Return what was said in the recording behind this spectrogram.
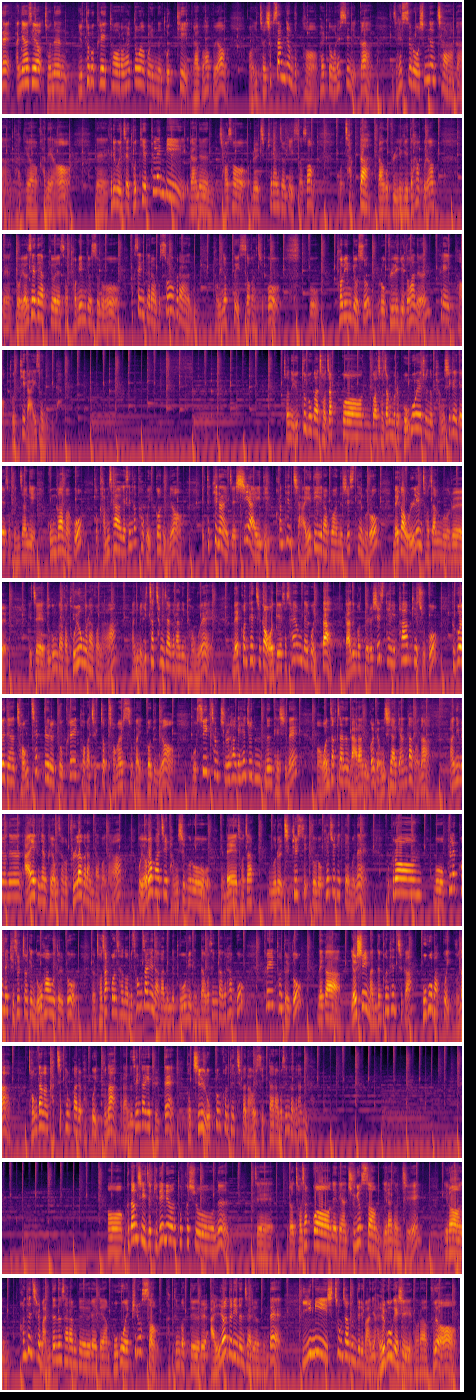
네, 안녕하세요. 저는 유튜브 크리에이터로 활동하고 있는 도티라고 하고요. 어, 2013년부터 활동을 했으니까 이제 햇수로 10년 차가 다 되어 가네요. 네, 그리고 이제 도티의 플랜 B라는 저서를 집필한 적이 있어서 뭐 작가라고 불리기도 하고요. 네, 또 연세대학교에서 겸임 교수로 학생들하고 수업을 한 경력도 있어가지고 뭐 겸임 교수로 불리기도 하는 크리에이터 도티 나이선입니다. 저는 유튜브가 저작권과 저작물을 보호해주는 방식에 대해서 굉장히 공감하고 또 감사하게 생각하고 있거든요. 특히나 이제 CID, 컨텐츠 ID라고 하는 시스템으로 내가 올린 저작물을 이제 누군가가 도용을 하거나 아니면 2차 창작을 하는 경우에 내 컨텐츠가 어디에서 사용되고 있다라는 것들을 시스템이 파악해주고 그거에 대한 정책들을 또 크리에이터가 직접 정할 수가 있거든요. 뭐 수익 창출을 하게 해주는 대신에 어, 원작자는 나라는 걸 명시하게 한다거나 아니면은 아예 그냥 그 영상을 block을 한다거나 뭐 여러 가지 방식으로 내 저작물을 지킬 수 있도록 해주기 때문에 또 그런 뭐 플랫폼의 기술적인 노하우들도 저작권 산업이 성장해 나가는데 도움이 된다고 생각을 하고 크리에이터들도 내가 열심히 만든 컨텐츠가 보호받고 있구나 정당한 가치 평가를 받고 있구나 라는 생각이 들 때 더 질 높은 컨텐츠가 나올 수 있다라고 생각을 합니다. 어, 그 당시 이제 비대면 토크쇼는 이제 이런 저작권에 대한 중요성이라든지 이런 컨텐츠를 만드는 사람들에 대한 보호의 필요성 같은 것들을 알려드리는 자리였는데 이미 시청자분들이 많이 알고 계시더라고요.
